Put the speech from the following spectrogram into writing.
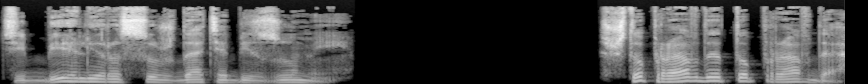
«Тебе ли рассуждать о безумии?» Что правда, то правда.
